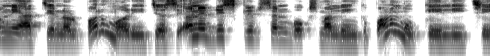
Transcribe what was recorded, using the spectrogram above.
તમને આ ચેનલ પર મળી જશે અને ડિસ્ક્રિપ્શન બોક્સમાં લિંક પણ મૂકેલી છે.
